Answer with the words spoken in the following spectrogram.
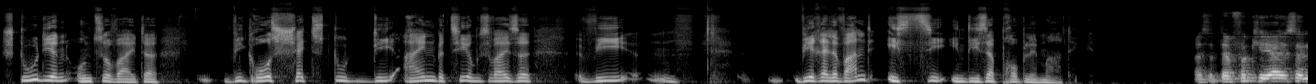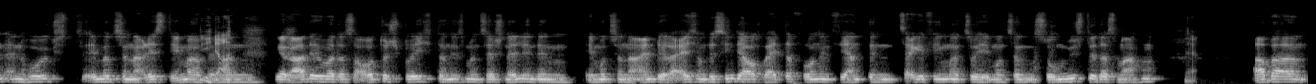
Studien und so weiter, wie groß schätzt du die ein, beziehungsweise wie, wie relevant ist sie in dieser Problematik? Also der Verkehr ist ein, ein höchst emotionales Thema. Wenn ja. man gerade über das Auto spricht, dann ist man sehr schnell in dem emotionalen Bereich und wir sind ja auch weit davon entfernt, den Zeigefinger zu heben und sagen, so müsst ihr das machen. Ja. Aber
